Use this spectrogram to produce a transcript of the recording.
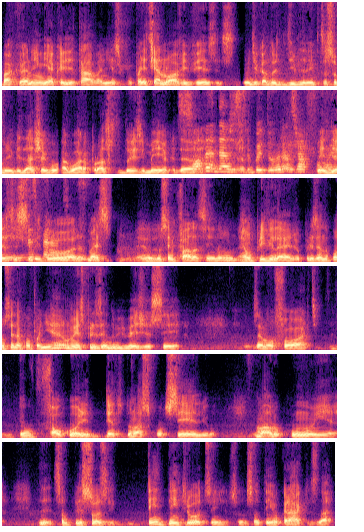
bacana, ninguém acreditava nisso. A companhia tinha nove vezes o indicador de dívida líquida sobre EBITDA, chegou agora próximo de 2,5. Só vender as distribuidoras já foi. Vender as distribuidoras, mas eu, eu, sempre falo assim, não, é um privilégio. O presidente do conselho da companhia é um ex-presidente do IBGC, Zé Monforte, tem o Falcone dentro do nosso conselho, o Mauro Cunha, são pessoas, tem, dentre outros, hein, só, só tem o craques lá.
